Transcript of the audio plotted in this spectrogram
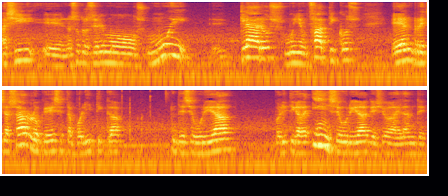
Allí eh, nosotros seremos muy eh, claros, muy enfáticos en rechazar lo que es esta política de seguridad, política de inseguridad que lleva adelante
